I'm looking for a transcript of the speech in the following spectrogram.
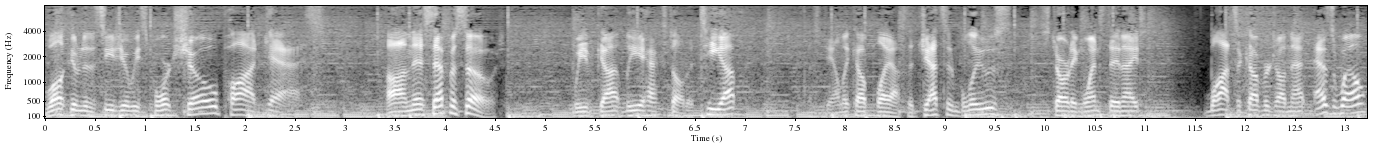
Welcome to the CJOB Sports Show podcast. On this episode, we've got Leah Hextall to tee up the Stanley Cup playoffs. The Jets and Blues starting Wednesday night. Lots of coverage on that as well.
